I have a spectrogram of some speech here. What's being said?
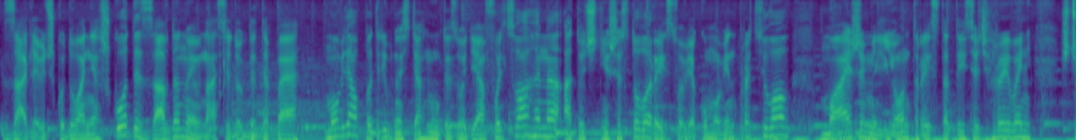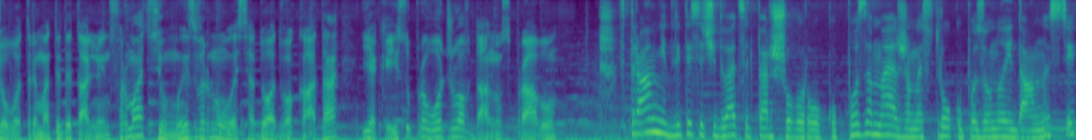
задля відшкодування шкоди, завданої внаслідок ДТП. Мовляв, потрібно стягнути з водія Фольксвагена, а точніше з товариства, в якому він працював, майже мільйон триста тисяч гривень. Щоб отримати детальну інформацію, ми звернулися до адвоката, який супроводжував дану справу. В травні 2021 року, поза межами строку позовної давності,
